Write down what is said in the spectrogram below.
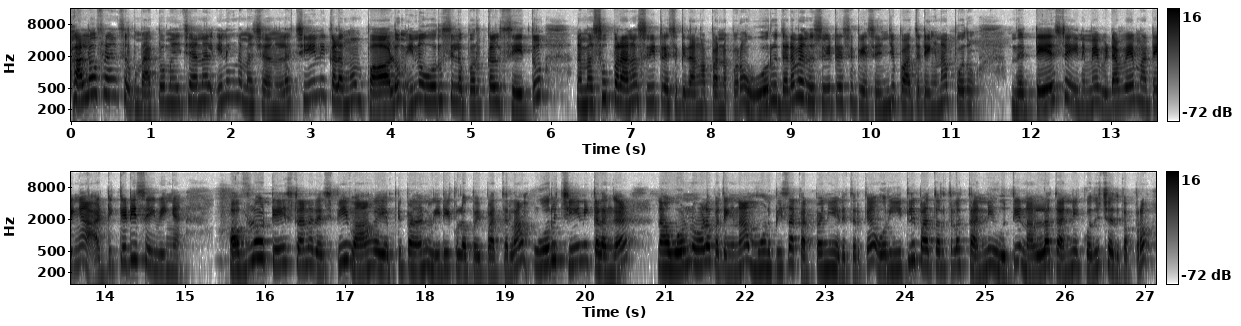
Hello friends welcome back to my channel இன்றைக்கி நம்ம சேனலில் சீனி கிழங்கும் பாலும் இன்னும் ஒரு சில பொருட்கள் சேர்த்தும் நம்ம சூப்பரான ஸ்வீட் ரெசிபி தாங்க பண்ண போகிறோம் ஒரு தடவை இந்த ஸ்வீட் ரெசிபியை செஞ்சு பார்த்துட்டிங்கன்னா போதும். இந்த டேஸ்ட்டை இனிமேல் விடவே மாட்டேங்க. அடிக்கடி செய்வீங்க. அவ்வளோ டேஸ்டான ரெசிபி வாங்க எப்படி பண்ணணும்னு வீடியோக்குள்ளே போய் பார்த்துடலாம். ஒரு சீனி கிழங்க நான் ஒன்றோட பார்த்தீங்கன்னா மூணு பீஸாக கட் பண்ணி எடுத்திருக்கேன். ஒரு இட்லி பாத்திரத்தில் தண்ணி ஊற்றி நல்லா தண்ணி கொதித்ததுக்கப்புறம்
